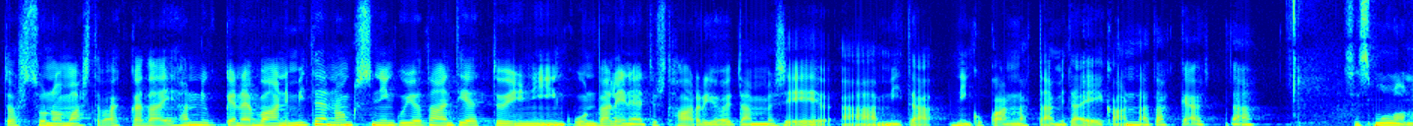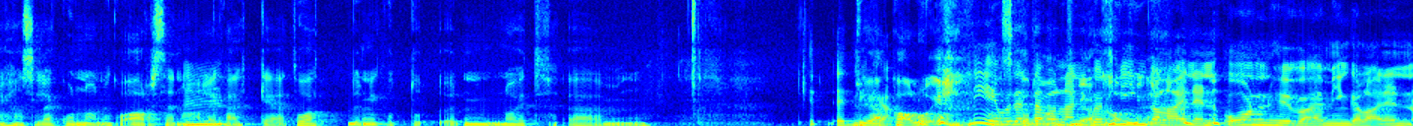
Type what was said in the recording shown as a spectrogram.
tuosta sun omasta vaikka tai ihan niin kenen vaan, niin miten onko niinku jotain tiettyjä niinku välineitä, just harjoja tämmöisiä, ää, mitä niinku kannattaa ja mitä ei kannata käyttää? siis mulla on ihan silleen kunnon niin arsenaali mm. kaikkea tuot, niin kuin, tu, noit, äm, Et, et Työkaluja, Niin, koska mutta tavallaan, niinku, että työkaluja. minkälainen on hyvä ja minkälainen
